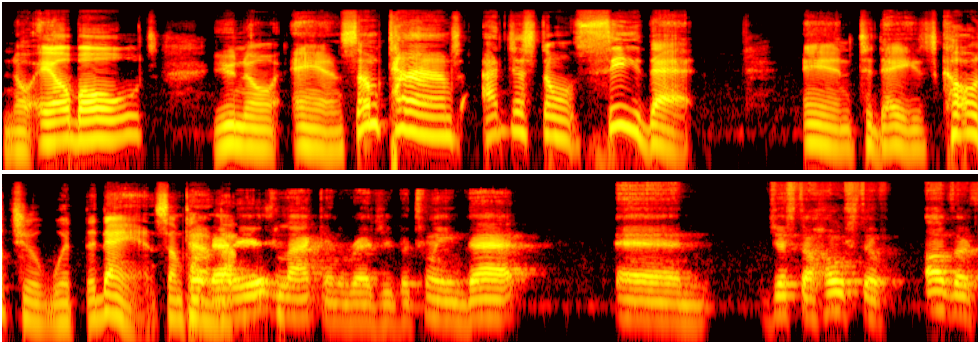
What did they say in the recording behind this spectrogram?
no elbows, you know. And sometimes I just don't see that in today's culture with the dance. Sometimes well, that I, is lacking, Reggie, between that and just a host of other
